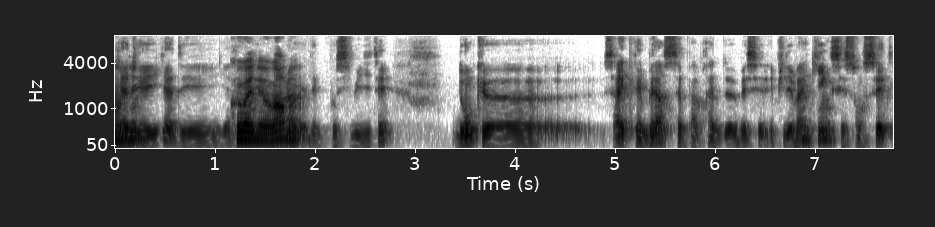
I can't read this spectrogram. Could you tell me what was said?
il y a des, il y a des, il y a Cohen des- et Howard, voilà, il y ouais. a des possibilités. Donc, euh, c'est vrai que les Bears, c'est pas prêt de baisser. Et puis les Vikings, c'est censé être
